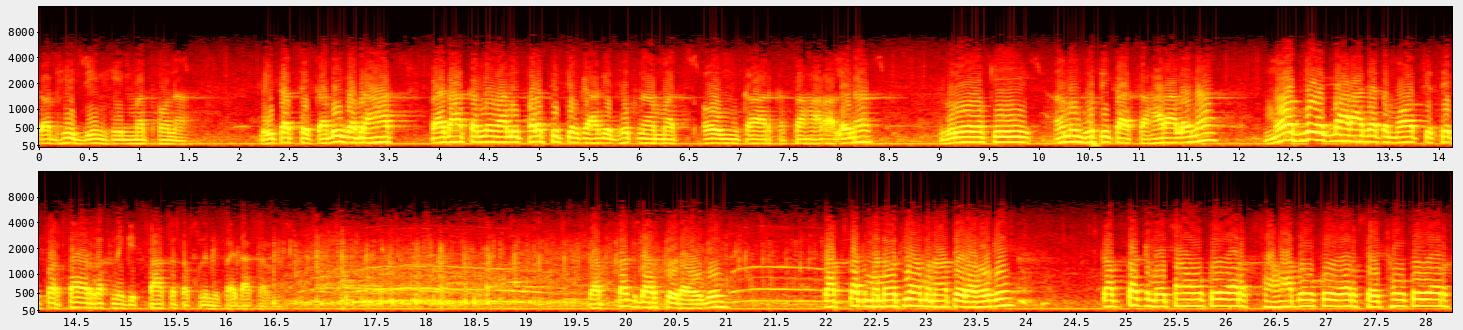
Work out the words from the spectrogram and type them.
कभी दिनहीन मत होना। भीतर से कभी घबराहट पैदा करने वाली परिस्थितियों के आगे झुकना मत। ओमकार का सहारा लेना। गुरुओं की अनुभूति का सहारा लेना। मौत भी एक बार आ जाए तो मौत के सिर पर पैर रखने की ताकत अपने में पैदा करना। कब तक डरते रहोगे? कब तक मनोतियाँ मनाते रहोगे? कब तक नेताओं को और साहबों को और सेठों को और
